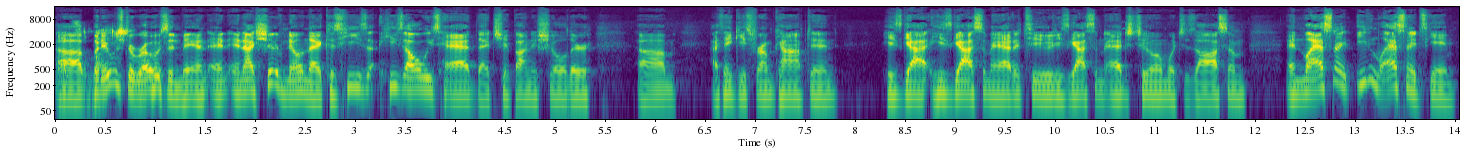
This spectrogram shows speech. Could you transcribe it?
Uh, but it was DeRozan, man, and and I should have known that because he's he's always had that chip on his shoulder. Um, I think he's from Compton. He's got he's got some attitude. He's got some edge to him, which is awesome. And last night, even last night's game,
